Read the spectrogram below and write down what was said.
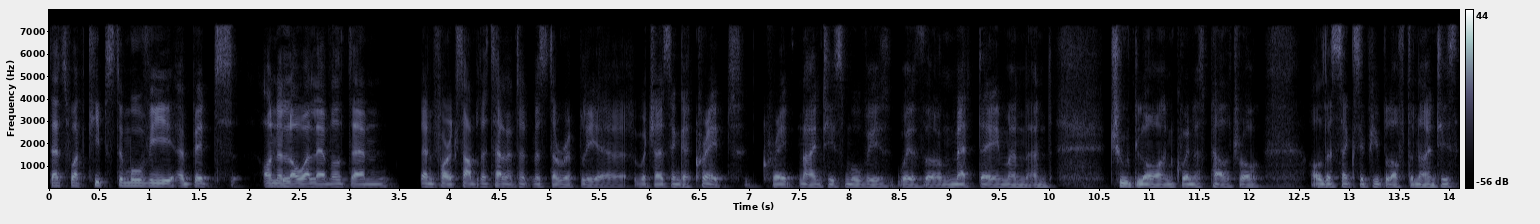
that's what keeps the movie a bit on a lower level than than for example the talented Mr. Ripley, uh, which I think a great great 90s movie with uh, Matt Damon and Jude Law and Gwyneth Paltrow, all the sexy people of the 90s.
